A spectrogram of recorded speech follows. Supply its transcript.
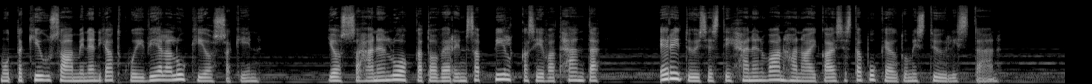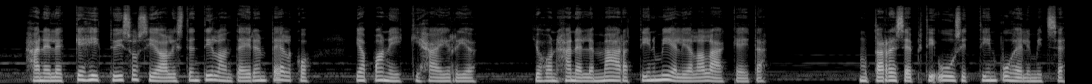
mutta kiusaaminen jatkui vielä lukiossakin, jossa hänen luokkatoverinsa pilkkasivat häntä erityisesti hänen vanhanaikaisesta pukeutumistyylistään. Hänelle kehittyi sosiaalisten tilanteiden pelko ja paniikkihäiriö, johon hänelle määrättiin mielialalääkkeitä. Mutta resepti uusittiin puhelimitse,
